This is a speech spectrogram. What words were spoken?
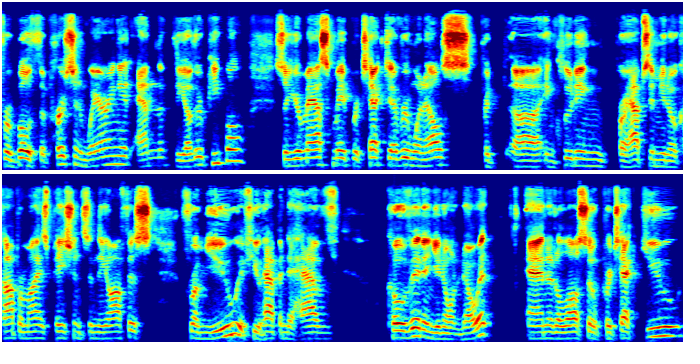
for both the person wearing it and the, the, other people. So your mask may protect everyone else, uh, including perhaps immunocompromised patients in the office, from you if you happen to have COVID and you don't know it and it'll also protect you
